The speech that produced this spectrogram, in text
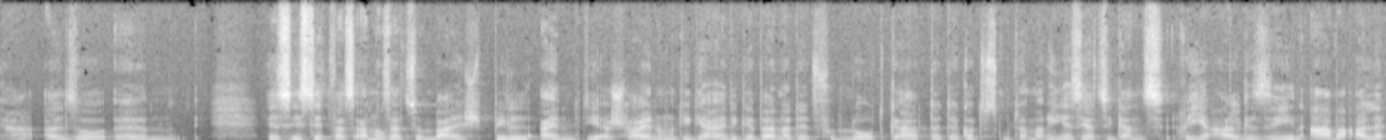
Ja, also ähm, es ist etwas anderes als zum Beispiel ein, die Erscheinung, die die heilige Bernadette von Lourdes gehabt hat, der Gottesmutter Maria. Sie hat sie ganz real gesehen, aber alle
